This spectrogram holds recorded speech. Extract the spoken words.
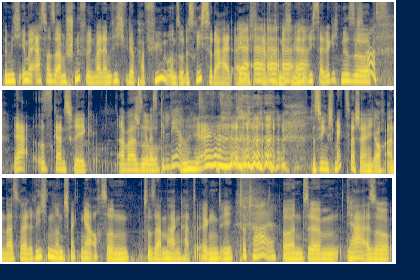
dann bin ich immer erstmal so am Schnüffeln, weil dann riecht wieder Parfüm und so. Das riechst du da halt eigentlich äh, einfach äh, nicht äh, mehr. äh. Du riechst halt wirklich nur so. Krass. Ja, das ist ganz schräg. Aber Schon so. was gelernt. Ja, ja. Deswegen schmeckt es wahrscheinlich auch anders, weil Riechen und Schmecken ja auch so einen Zusammenhang hat irgendwie. Total. Und ähm, ja, also,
